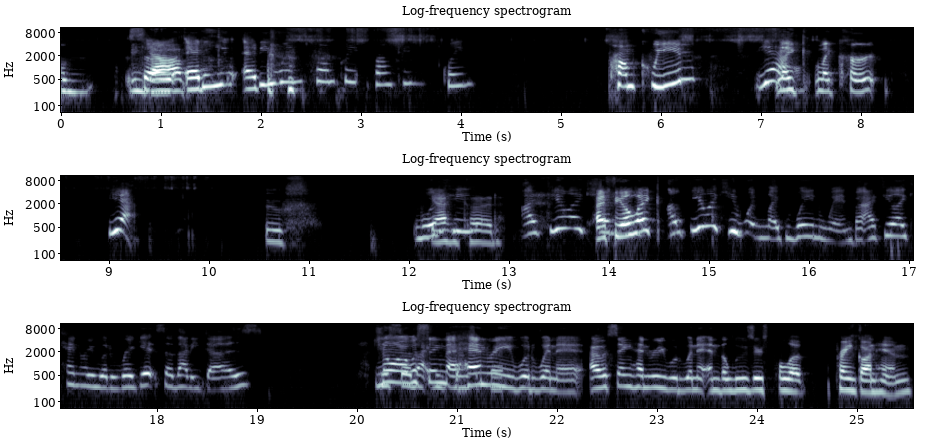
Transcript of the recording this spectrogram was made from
Um, so Yeah. Eddie, Eddie wins prom queen. Prom queen. queen? Prom queen, Yeah. like like Kurt. yeah. Oof. Would yeah, he? he could. I feel like. I feel like I feel like he wouldn't like win win, but I feel like Henry would rig it so that he does. no. Just I was he saying that Henry would win it. I was saying Henry would win it, and the losers pull a prank on him.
